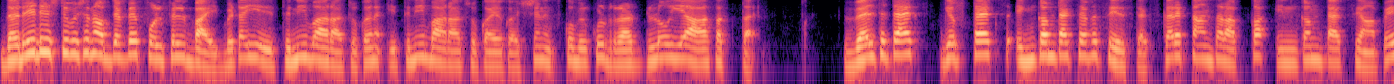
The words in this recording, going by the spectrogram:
the redistribution objective fulfil by बेटा ये इतनी बार आ चुका है ना, इतनी बार आ चुका है क्वेश्चन इसको बिल्कुल रट लो, ये आ सकता है। Wealth tax gift tax income tax या फिर सेल्स टैक्स करेक्ट आंसर आपका इनकम टैक्स यहाँ पे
